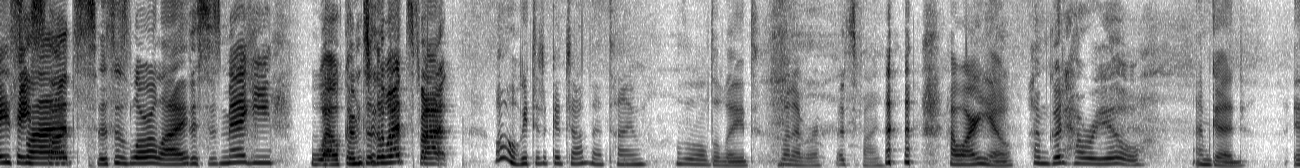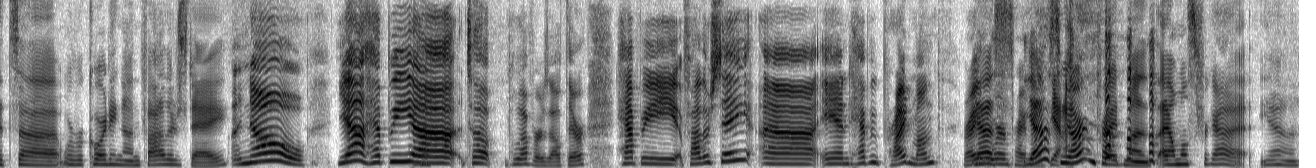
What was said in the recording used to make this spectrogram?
Hey, Hey, sluts. sluts. This is Lorelai. This is Maggie. Welcome to the wet spot. oh, we did a good job that time. I was a little delayed. Whatever. It's fine. How are you? I'm good. How are you? I'm good. It's uh we're recording on Father's Day. I know. Yeah. Happy uh, to whoever's out there. Happy Father's Day uh, and happy Pride Month. Right? Yes, We're in Pride yes, Month. we Yeah. are in Pride Month. I almost forgot. Yeah,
